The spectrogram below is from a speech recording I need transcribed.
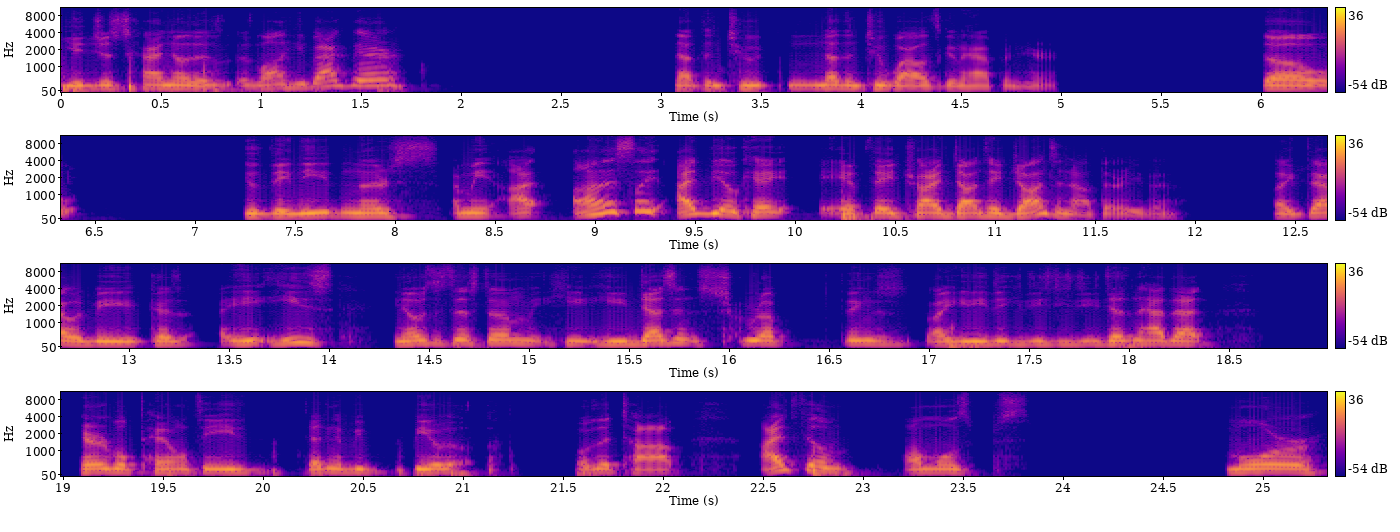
you just kind of know that as long as he's back there, nothing too nothing too wild is going to happen here. So, do they need another? I mean, I honestly, I'd be okay if they tried Dontae Johnson out there, even like that would be because he he's he knows the system. He he doesn't screw up things like he he, he doesn't have that terrible penalty. Doesn't be be over the top. I'd feel almost more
